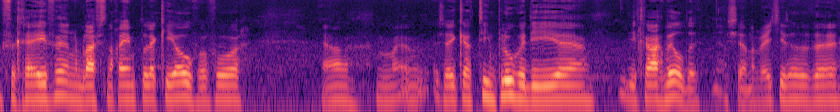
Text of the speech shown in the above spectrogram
vergeven. En dan blijft er nog één plekje over voor ja, zeker tien ploegen die, die graag wilden. Ja. Dus ja, dan weet je dat het,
